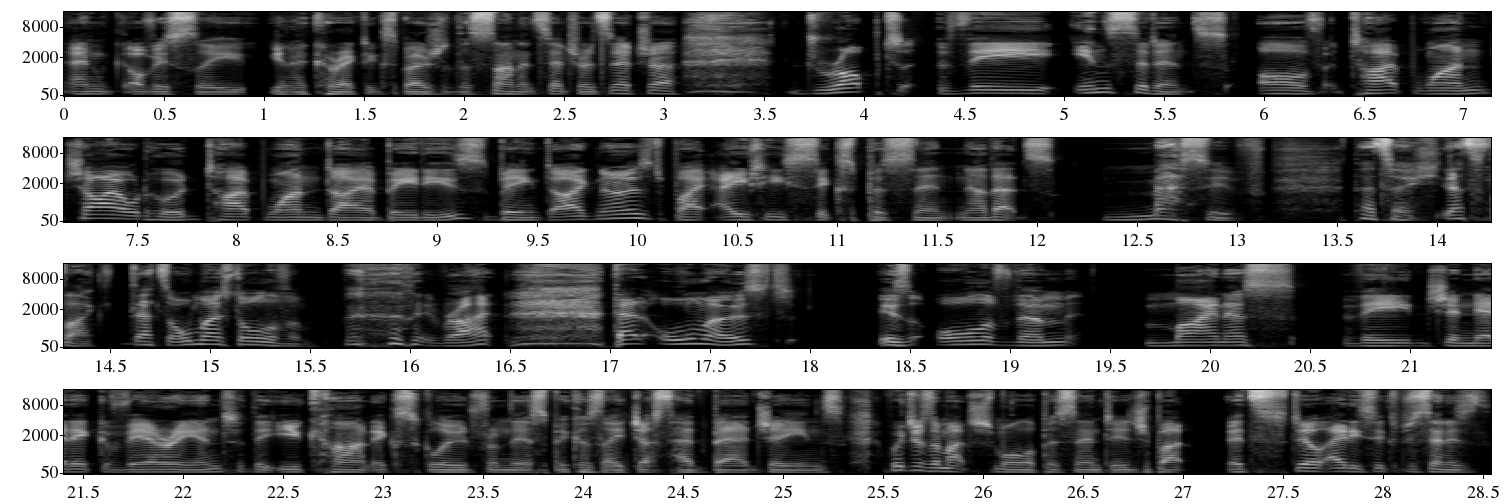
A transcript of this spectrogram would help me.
and obviously you know correct exposure to the sun etc etc dropped the incidence of type 1 childhood type 1 diabetes being diagnosed by 86% now that's massive. That's a that's like that's almost all of them, right? That almost is all of them minus the genetic variant that you can't exclude from this because they just had bad genes, which is a much smaller percentage, but it's still 86% is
